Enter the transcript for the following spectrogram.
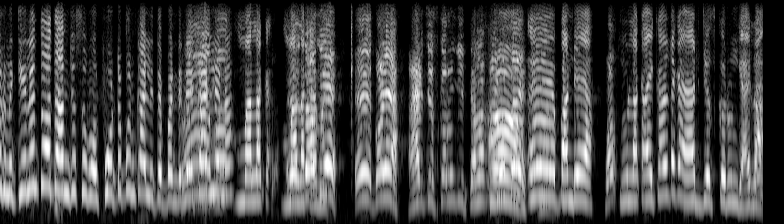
लग्न केलं ना तू आता आमच्यासमोर फोटो पण काढले ते पण नाही काढले ना. मला का- मला काय. ए गोळ्या ऍडजस्ट करून घे. त्याला काय. होतंय? माहित- ए पांड्या मग? तुला काय कळतं का? ऍडजस्ट करून घ्यायला.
